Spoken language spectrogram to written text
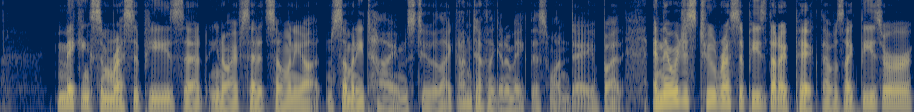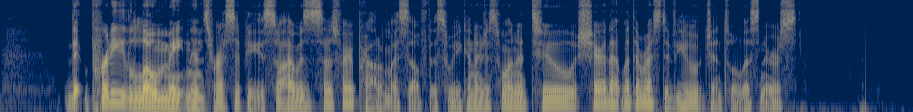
making some recipes that you know I've said it so many uh, so many times too. Like I'm definitely gonna make this one day. But and there were just two recipes that I picked. I was like, these are pretty low maintenance recipes. So I was I was very proud of myself this week, and I just wanted to share that with the rest of you, gentle listeners.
